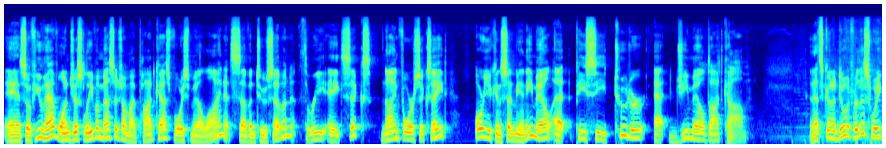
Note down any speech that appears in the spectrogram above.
And so if you have one, just leave a message on my podcast voicemail line at 727 386 9468, or you can send me an email at pctutor at gmail.com. And that's going to do it for this week.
